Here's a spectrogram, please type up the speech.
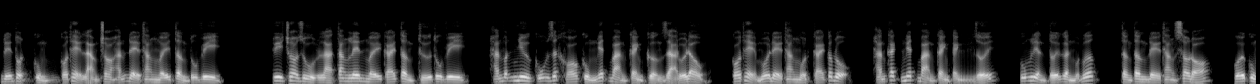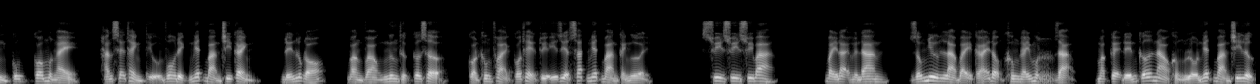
đến tột cùng có thể làm cho hắn để thăng mấy tầng tu vi. Tuy cho dù là tăng lên mấy cái tầng thứ tu vi, hắn vẫn như cũ rất khó cùng niết bàn cảnh cường giả đối đầu, có thể mỗi đề thăng một cái cấp độ, hắn cách niết bàn cảnh cảnh giới cũng liền tới gần một bước, tầng tầng đề thăng sau đó, cuối cùng cũng có một ngày, hắn sẽ thành tựu vô địch niết bàn chi cảnh. Đến lúc đó, bằng vào ngưng thực cơ sở, còn không phải có thể tùy ý diệt sát niết bàn cảnh người. Suy suy suy ba. Bảy đại huyền đan, giống như là bảy cái động không đáy một dạng, mặc kệ đến cỡ nào khổng lồ niết bàn chi lực,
